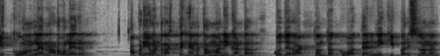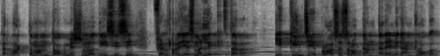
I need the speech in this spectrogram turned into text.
ఎక్కువ ఉండలేరు నడవలేరు. అప్పుడు ఏమంటారు? రక్తహీనత అమ్మ నీకు అంటారు. కొద్ది రక్తం తక్కువ వస్తేనే నీకు ఈ పరిస్థితి ఉన్నంత రక్తం అంతా ఒక మిషన్లో తీసేసి ఫిల్టర్ చేసి మళ్ళీ ఎక్కిస్తారు. ఎక్కించే ప్రాసెస్లో గంట రెండు గంటలు ఒక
